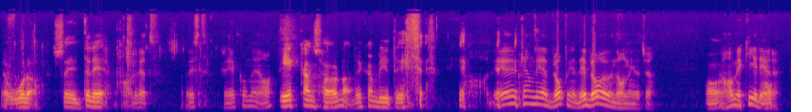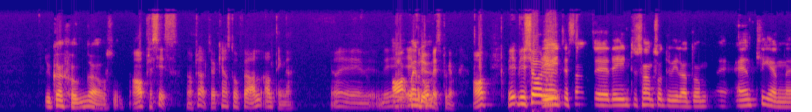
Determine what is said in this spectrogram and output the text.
Jo då, säg inte det. Ja, du vet. Visst, det kommer jag. Ekans hörna, det kan bli ett eget. Ja, det kan bli bra program. Det är bra underhållning, det tror jag. Ja. Jag har mycket idéer. Ja. Du kan sjunga och så. Ja, precis. Framförallt, jag kan stå för all, allting där. Jag är, det är Ja, men du- ekonomiskt program. Ja, vi, vi kör... Det är eh, intressant, eh, det är intressant så att du vill att de eh, äntligen eh,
